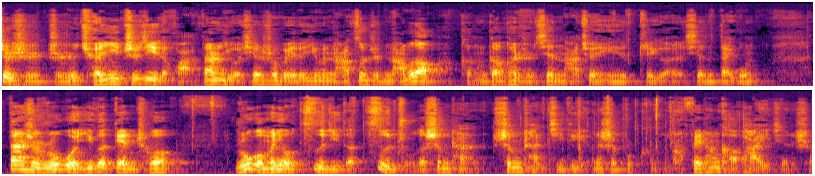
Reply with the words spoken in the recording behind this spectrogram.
这是只是权宜之计的话，当然有些是为了因为拿资质拿不到，可能刚开始先拿权宜这个先代工。但是如果一个电车如果没有自己的自主的生产生产基地，那是不可非常可怕一件事，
